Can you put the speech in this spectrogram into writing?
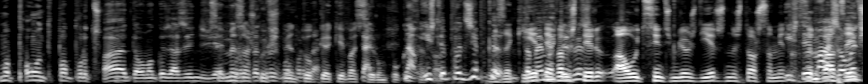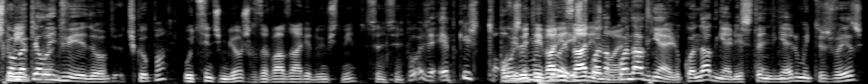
uma ponte para o Porto Santo ou uma coisa assim do género. Sim, mas acho que o investimento público aqui vai ser um pouco Não, isto é para dizer porque. Mas aqui até vamos vezes... ter. Há 800 milhões de euros neste orçamento isto é mais ou menos como aquele indivíduo. Desculpa? 800 milhões reservados à área do investimento? Sim, sim. Pois é, é porque isto. Obviamente é muito, tem várias áreas. Quando, é? quando, há dinheiro, quando há dinheiro e se tem dinheiro, muitas vezes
